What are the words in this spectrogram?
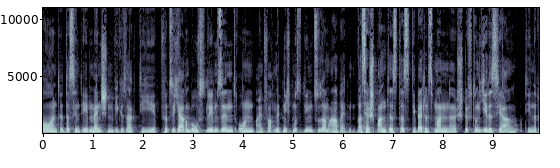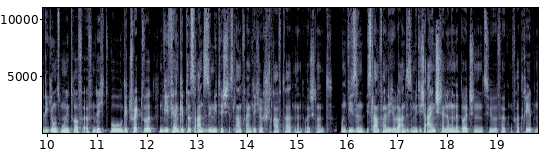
Und das sind eben Menschen, wie gesagt, die 40 Jahre im Berufsleben sind und einfach mit Nicht-Muslimen zusammenarbeiten. Was sehr spannend ist, dass die Bertelsmann Stiftung jedes Jahr den Religionsmonitor veröffentlicht, wo getrackt wird, inwiefern gibt es antisemitisch-islamfeindliche Straftaten in Deutschland und wie sind islamfeindliche oder antisemitische Einstellungen in der deutschen Zivilbevölkerung vertreten.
